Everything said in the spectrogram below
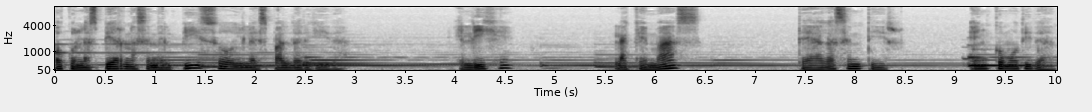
o con las piernas en el piso y la espalda erguida. Elige la que más te haga sentir en comodidad.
